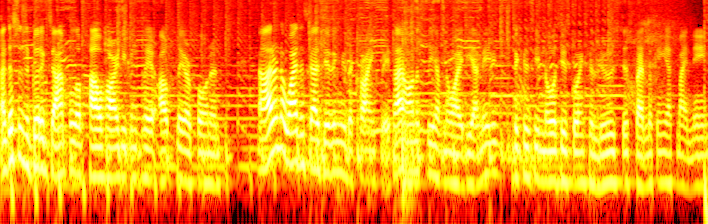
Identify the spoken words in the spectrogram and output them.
and this is a good example of how hard you can play outplay your opponent. Now i don't know why this guy's giving me the crying face. I honestly have no idea. Maybe because he knows he's going to lose just by looking at my name.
